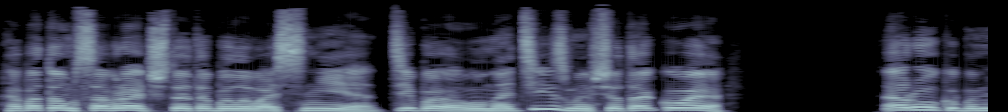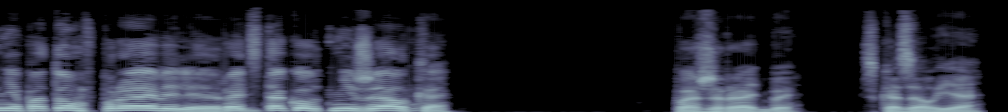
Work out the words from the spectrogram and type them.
а потом соврать, что это было во сне, типа лунатизм и все такое. А руку бы мне потом вправили, ради такого-то не жалко». «Пожрать бы», — сказал я.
